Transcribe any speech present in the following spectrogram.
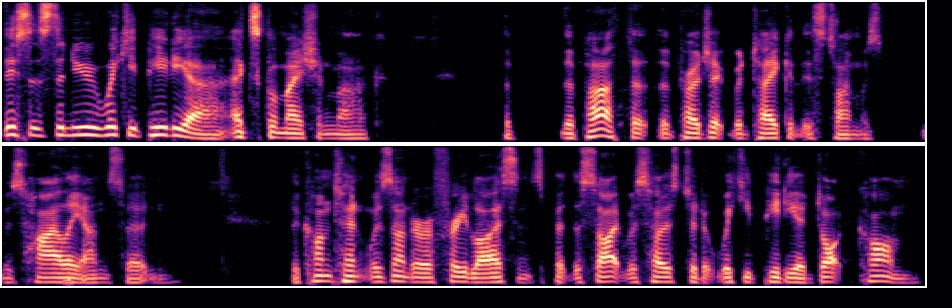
"This is the new Wikipedia!" exclamation mark the path that the project would take at this time was, was highly uncertain. The content was under a free license, but the site was hosted at wikipedia.com,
